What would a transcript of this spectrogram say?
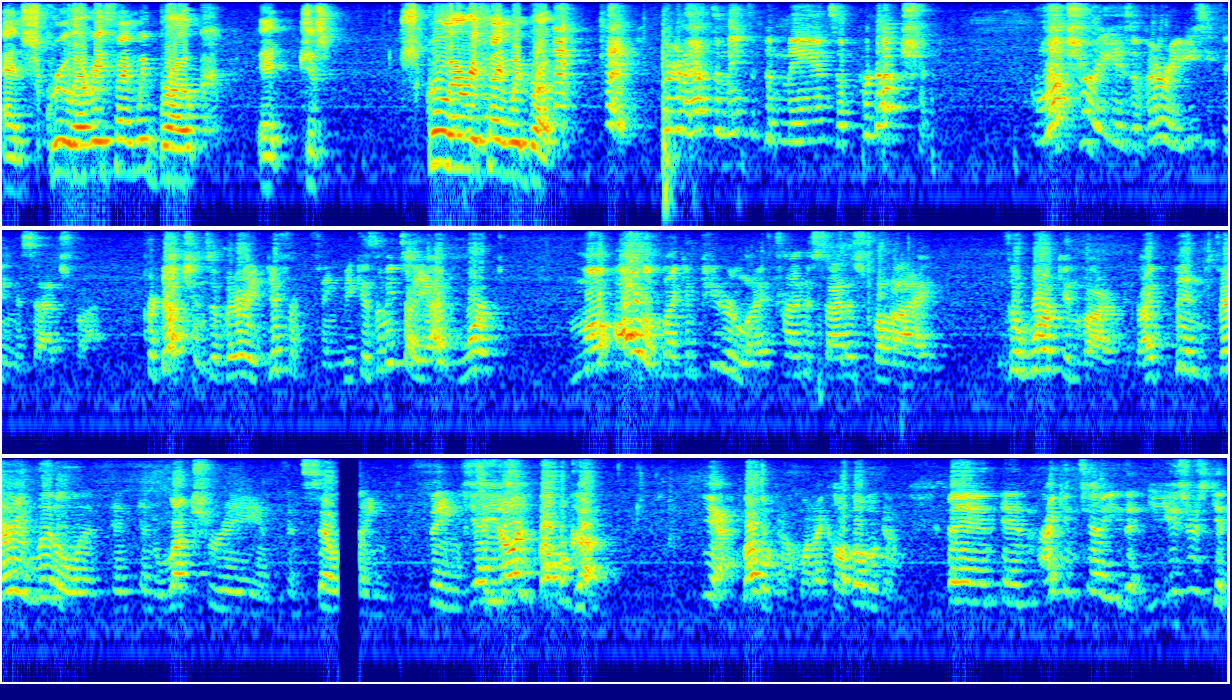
and screw everything we broke. It just screw everything we broke." They're going to have to meet the demands of production. Luxury is a very easy thing to satisfy. Production's a very different thing because let me tell you, I've worked all of my computer life trying to satisfy the work environment. I've been very little in, in, in luxury and, and selling things. Yeah, you know what? Bubblegum. Yeah, bubblegum, what I call bubblegum. And, and I can tell you that users get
